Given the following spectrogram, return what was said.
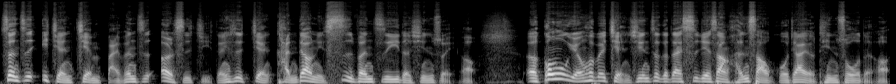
甚至一减减百分之二十几，等于是减砍掉你四分之一的薪水啊！呃，公务员会不会减薪？这个在世界上很少国家有听说的啊！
